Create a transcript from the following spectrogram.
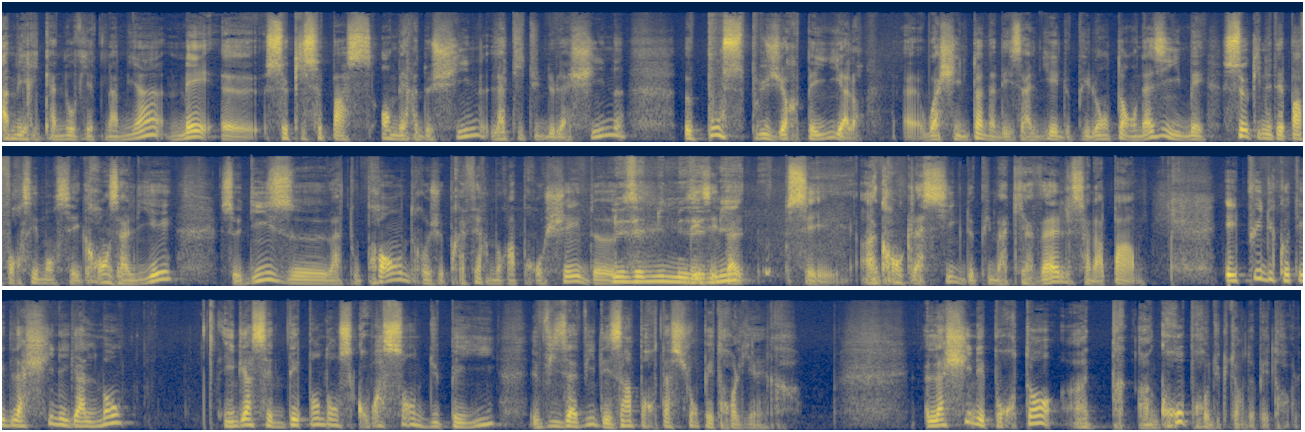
américano-vietnamien, mais ce qui se passe en mer de Chine, l'attitude de la Chine, pousse plusieurs pays, alors euh, Washington a des alliés depuis longtemps en Asie, mais ceux qui n'étaient pas forcément ses grands alliés se disent euh, à tout prendre, je préfère me rapprocher de les ennemis de mes ennemis. C'est un grand classique depuis Machiavel, ça n'a pas. Et puis du côté de la Chine également, il y a cette dépendance croissante du pays vis-à-vis des importations pétrolières. La Chine est pourtant un, gros producteur de pétrole.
